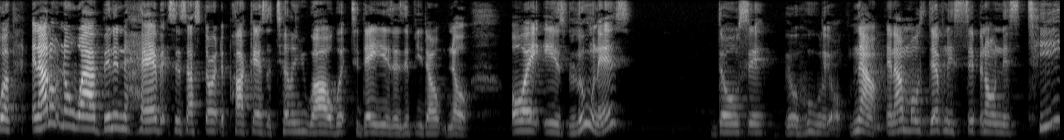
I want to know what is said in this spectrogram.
12th. And I don't know why I've been in the habit since I started the podcast of telling you all what today is as if you don't know. Hoy is lunes, doce de julio. Now, and I'm most definitely sipping on this tea,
